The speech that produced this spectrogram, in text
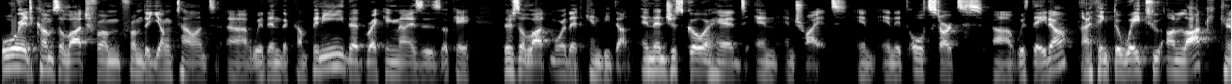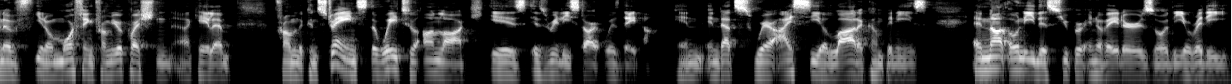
or it comes a lot from from the young talent uh, within the company that recognizes okay, there's a lot more that can be done, and then just go ahead and and try it, and and it all starts uh, with data. I think the way to unlock, kind of you know, morphing from your question, uh, Caleb, from the constraints, the way to unlock is is really start with data and, and that's where I see a lot of companies and not only the super innovators or the already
